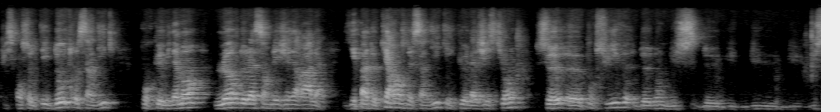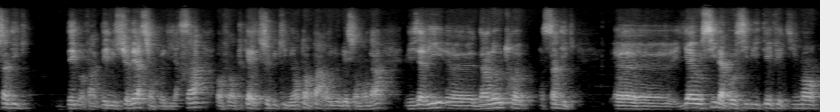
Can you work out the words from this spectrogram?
puissent consulter d'autres syndics pour qu'évidemment, lors de l'Assemblée générale, il n'y ait pas de carence de syndic et que la gestion se euh, poursuive de, donc, du, syndic enfin, démissionnaire, si on peut dire ça, enfin, en tout cas celui qui n'entend pas renouveler son mandat vis-à-vis d'un autre syndic. Euh, il y a aussi la possibilité, effectivement,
